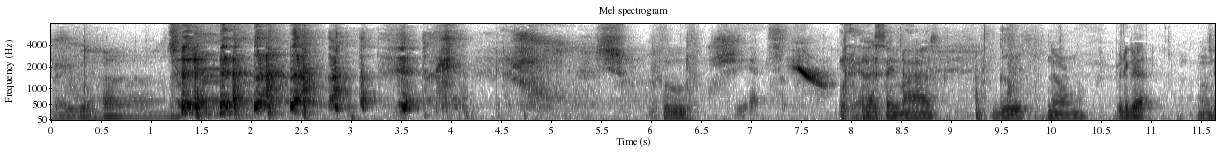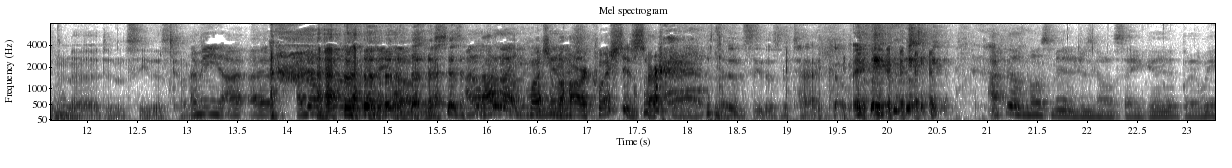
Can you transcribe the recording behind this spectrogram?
very good. Uh, Ooh, Shit. yeah, I say mine's Good. normal. Pretty good. Didn't uh, didn't see this coming. I mean, I I, I don't. Feel like, Damn, this is I don't not feel like that you much of a get hard sh- question, sir. I didn't see this attack coming. I feel most men are just gonna say good, but we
